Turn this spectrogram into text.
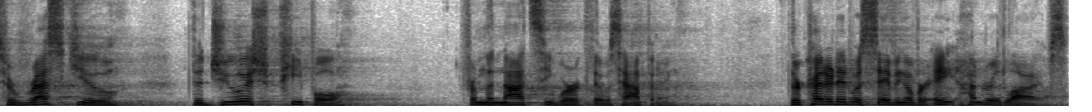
to rescue the Jewish people from the Nazi work that was happening. They're credited with saving over 800 lives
